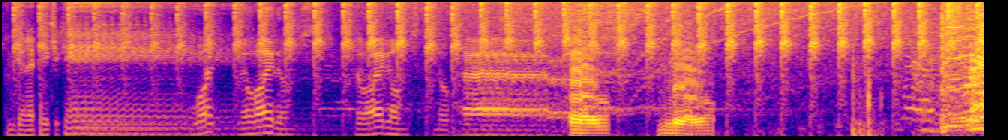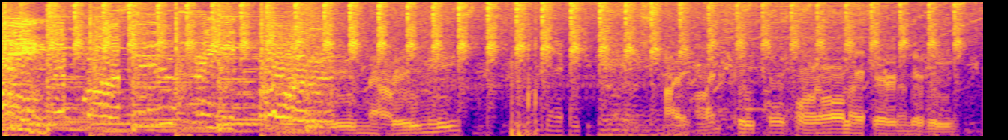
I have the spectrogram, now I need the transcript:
I'm gonna decay. What? No items. No items. No pass. Oh, no. great. One, two, three, four. Marry me? I'm gonna decay. I hunt people for all eternity.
